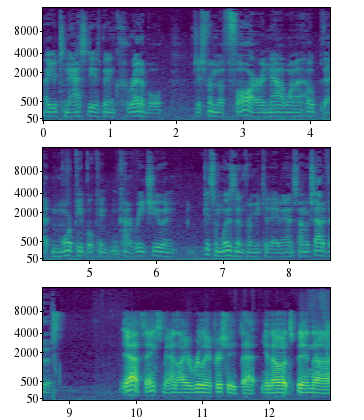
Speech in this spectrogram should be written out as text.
uh, your tenacity has been incredible just from afar, and now I want to hope that more people can kind of reach you and get some wisdom from you today, man. So I'm excited for this. Yeah, thanks, man. I really appreciate that. You know, it's been, uh,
